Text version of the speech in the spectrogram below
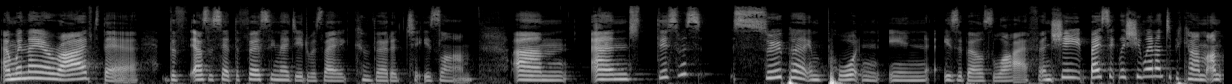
And when they arrived there, the, as I said, the first thing they did was they converted to Islam. Um, and this was super important in Isabelle's life. And she basically she went on to become. Um,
